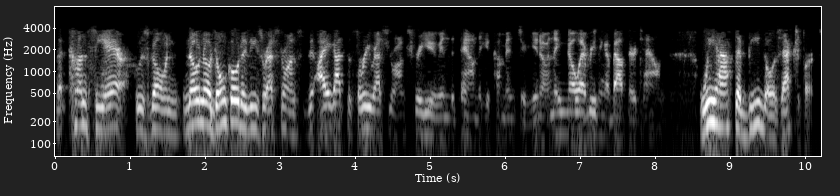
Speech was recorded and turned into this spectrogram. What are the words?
that concierge who's going, no, no, don't go to these restaurants. I got the three restaurants for you in the town that you come into, you know, and they know everything about their town. We have to be those experts.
